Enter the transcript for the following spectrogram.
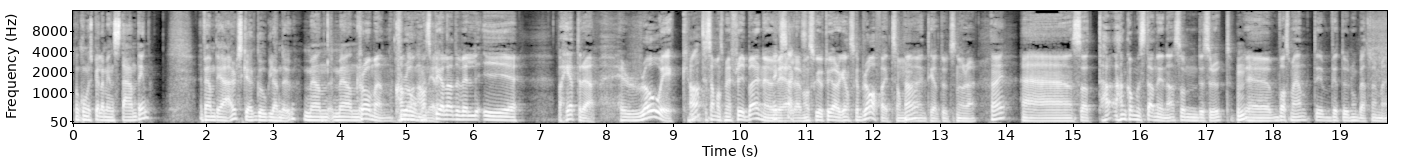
De kommer att spela med en stand-in. Vem det är ska jag googla nu. Men, men Croman. Han han spelade väl i, vad heter det? Heroic. Ja. Tillsammans med Friberg nu i helgen. De såg ut att göra ganska bra fight som Ja. ja. inte helt utsnurrar. Nej. Eh, så att han, kommer stanna som det ser ut. Mm. Eh, vad som har hänt det vet du nog bättre än mig.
